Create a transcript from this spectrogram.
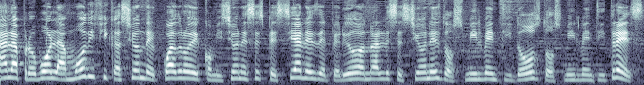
nacional aprobó la modificación del cuadro de comisiones especiales del periodo anual de sesiones 2022-2023.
